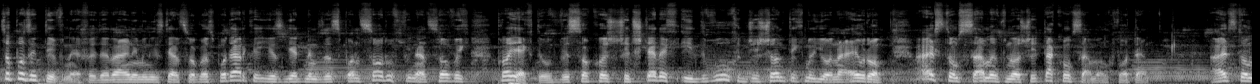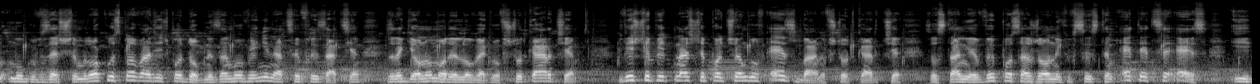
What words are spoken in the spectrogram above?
Co pozytywne, Federalne Ministerstwo Gospodarki jest jednym ze sponsorów finansowych projektu w wysokości 4,2 miliona euro. Alstom sam wnosi taką samą kwotę. Alstom mógł w zeszłym roku sprowadzić podobne zamówienie na cyfryzację z regionu modelowego w Stuttgarcie. 215 pociągów S-Bahn w Stuttgarcie zostanie wyposażonych w system ETCS i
